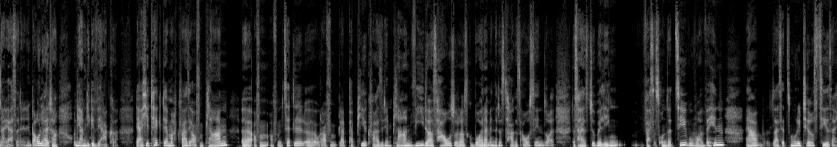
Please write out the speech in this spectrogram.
naja, ist er denn den Bauleiter und die haben die Gewerke. Der Architekt, der macht quasi auf dem Plan, äh, auf dem, auf dem Zettel äh, oder auf dem Blatt Papier quasi den Plan, wie das Haus oder das Gebäude am Ende des Tages aussehen soll. Das heißt, zu überlegen, was ist unser Ziel, wo wollen wir hin? Ja, sei es jetzt ein monetäres Ziel, sei,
